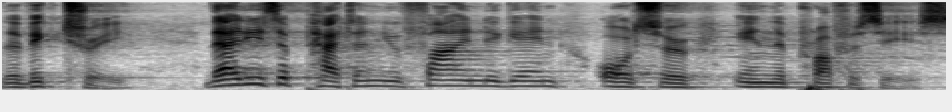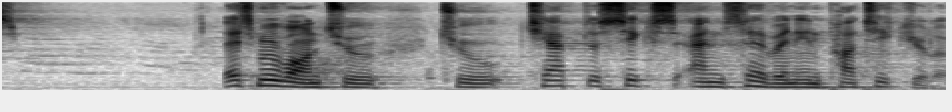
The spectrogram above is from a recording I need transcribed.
the victory. That is a pattern you find again also in the prophecies. Let's move on to, to chapter 6 and 7 in particular.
